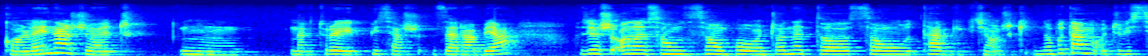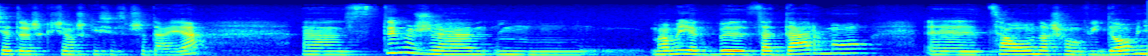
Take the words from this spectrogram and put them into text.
Kolejna rzecz, mm, na której pisarz zarabia, chociaż one są ze sobą połączone, to są targi książki. No bo tam oczywiście też książki się sprzedaje. E, Z tym, że mm, mamy jakby za darmo e, całą naszą widownię,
